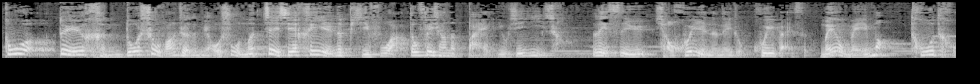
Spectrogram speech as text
通过对于很多受访者的描述，那么这些黑人的皮肤啊都非常的白，有些异常，类似于小灰人的那种灰白色，没有眉毛，秃头，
